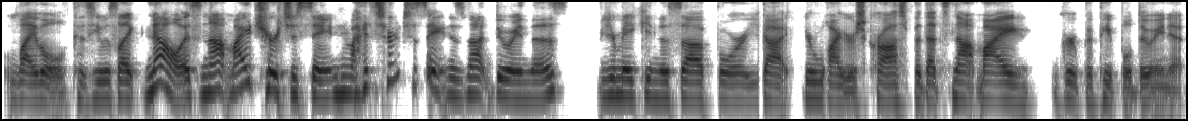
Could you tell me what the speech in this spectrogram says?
libel because he was like, no, it's not my Church of Satan. My Church of Satan is not doing this. You're making this up or you got your wires crossed, but that's not my group of people doing it.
